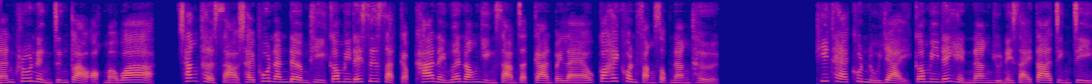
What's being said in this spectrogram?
นั้นครู่หนึ่งจึงกล่าวออกมาว่า ช่างเถิดสาวใช้ผู้นั้นเดิมทีก็มิได้ซื่อสัตย์กับข้าในเมื่อน้องหญิงสามจัดการไปแล้ว ก็ให้คนฝังศพนางเถิด ที่แท้คุณหนูใหญ่ก็มิได้เห็นนางอยู่ในสายตาจริง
